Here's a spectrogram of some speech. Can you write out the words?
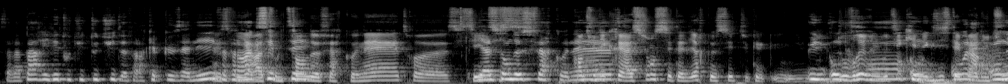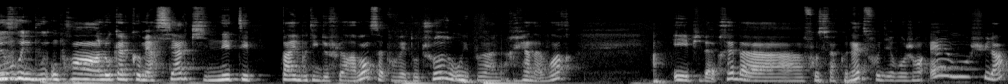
ça va pas arriver tout de suite, tout de suite. Il va falloir quelques années. Il va Est-ce qu'il y falloir aura tout le accepter. temps de faire connaître euh, si Il y a le temps de se faire connaître. Quand tu dis création, c'est-à-dire que c'est d'ouvrir une boutique qui n'existait voilà, pas du on tout. Ouvre une on prend un local commercial qui n'était pas une boutique de fleurs avant, ça pouvait être autre chose, ou il peut rien avoir. Et puis bah, après, bah, faut se faire connaître, faut dire aux gens, eh oh, je suis là.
